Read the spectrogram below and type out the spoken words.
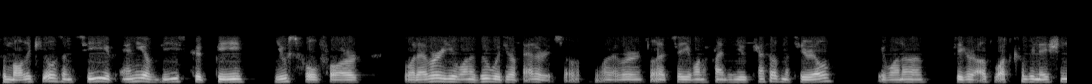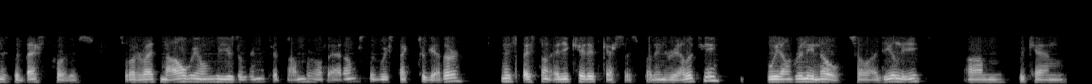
to molecules, and see if any of these could be useful for whatever you want to do with your battery. So whatever, so let's say you want to find a new cathode material, you want to figure out what combination is the best for this. So right now we only use a limited number of atoms that we stack together and it's based on educated guesses, but in reality, we don't really know. So ideally, um, we can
